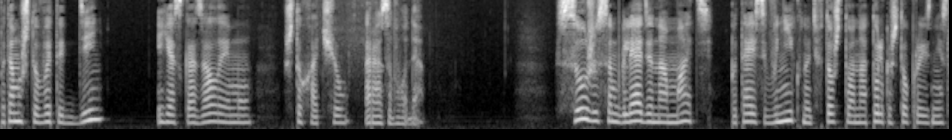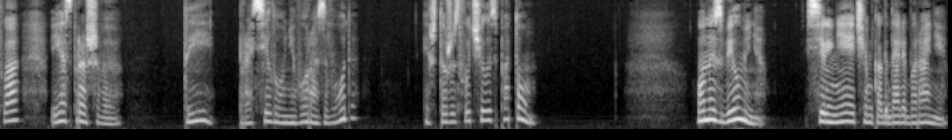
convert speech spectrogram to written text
потому что в этот день я сказала ему, что хочу развода. С ужасом глядя на мать, пытаясь вникнуть в то, что она только что произнесла, я спрашиваю, «Ты просила у него развода? И что же случилось потом?» «Он избил меня сильнее, чем когда-либо ранее»,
